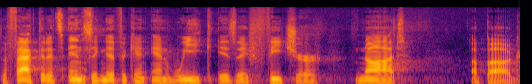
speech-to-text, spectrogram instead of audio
the fact that it's insignificant and weak, is a feature, not a bug.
